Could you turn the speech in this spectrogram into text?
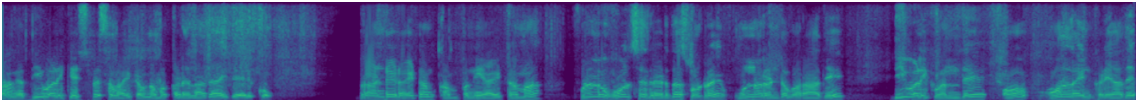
பாருங்க தீபாவளிக்கு ஸ்பெஷல் ஐட்டம் நம்ம கடையில் தான் இது இருக்கும். பிராண்டட் ஐட்டம் கம்பெனி ஐட்டமாக ஃபுல்லு ஹோல்சேல் ரேட் தான் சொல்கிறேன் ஒன்று ரெண்டு வராது. தீபாவளிக்கு வந்து ஆஃப் ஆன்லைன் கிடையாது.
